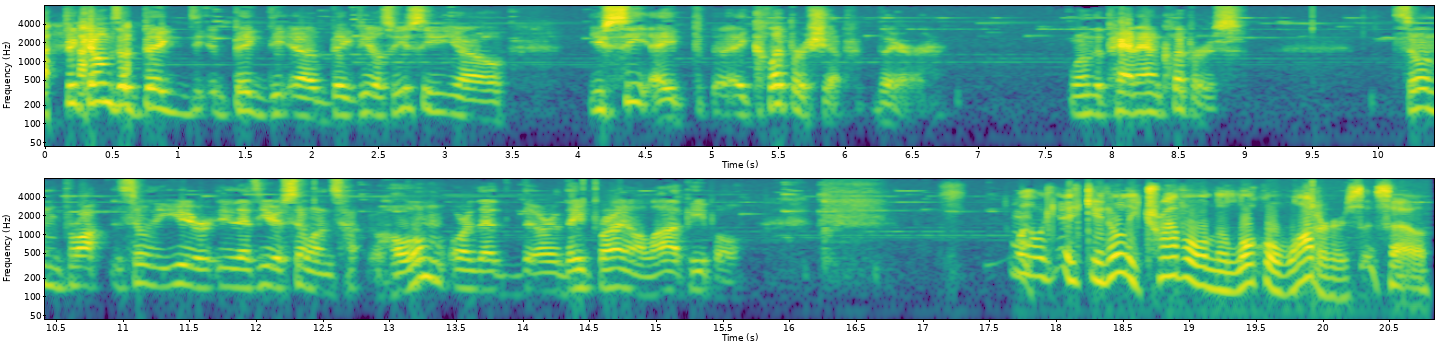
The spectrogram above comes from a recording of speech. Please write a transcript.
becomes a big big uh, big deal. So you see, you know, you see a a clipper ship there, one of the Pan Am clippers. Someone brought so either that's either someone's home or that or they brought in a lot of people. Well, it can only travel in the local waters, so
